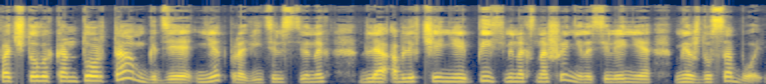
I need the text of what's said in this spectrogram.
почтовых контор там, где нет правительственных, для облегчения письменных сношений населения между собой.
